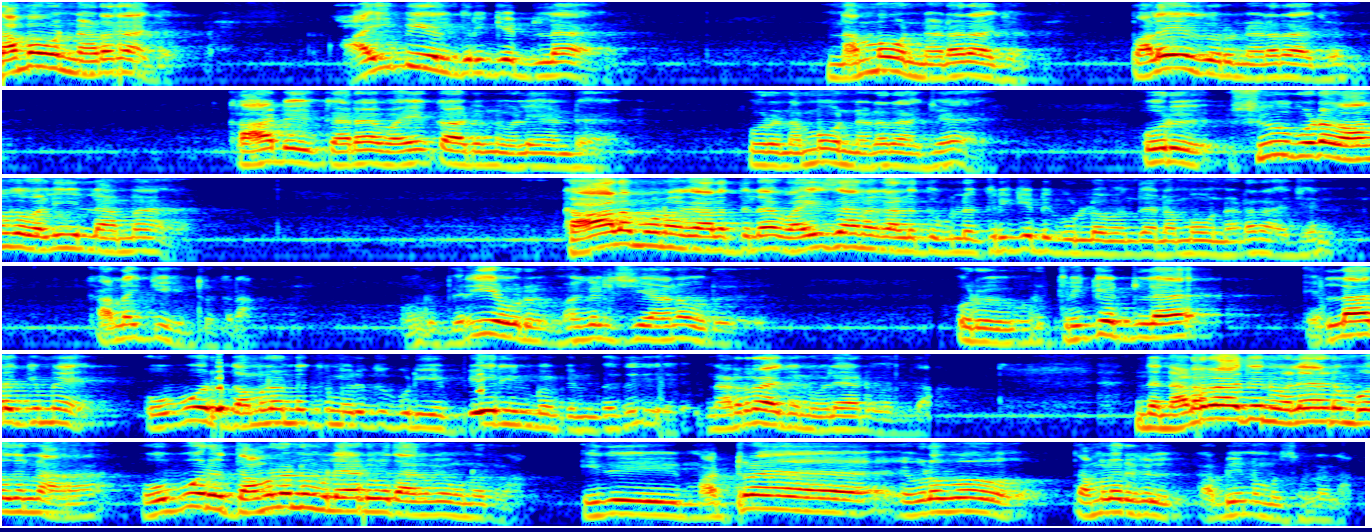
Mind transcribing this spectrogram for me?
நம்ம one Natarajan. IPL கிரிக்கெட்டில் நம்ம ஒன் நடராஜன். பழைய ஒரு நடராஜன். காடு கரை வயக்காடுன்னு விளையாண்ட ஒரு நம்ம ஒன் நடராஜன் ஒரு ஷூ கூட வாங்க வழி இல்லாமல் காலமான காலத்தில் வயசான காலத்துக்குள்ளே கிரிக்கெட்டுக்குள்ளே வந்த நம்ம ஒன் நடராஜன் கலக்கிக்கிட்டு இருக்கிறான். ஒரு பெரிய ஒரு மகிழ்ச்சியான ஒரு ஒரு ஒரு கிரிக்கெட்டில் எல்லாருக்குமே ஒவ்வொரு தமிழனுக்கும் இருக்கக்கூடிய பேரின்பம் என்பது நடராஜன் விளையாடுவது தான் இந்த நடராஜன் விளையாடும் போதெல்லாம் ஒவ்வொரு தமிழனும் விளையாடுவதாகவே உணர்றான். இது மற்ற எவ்வளவோ தமிழர்கள் அப்படின்னு நம்ம சொல்லலாம்.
